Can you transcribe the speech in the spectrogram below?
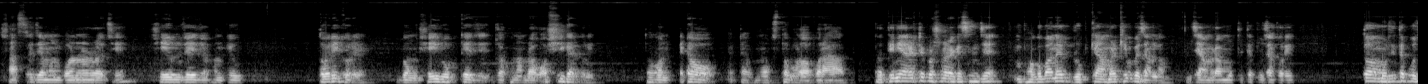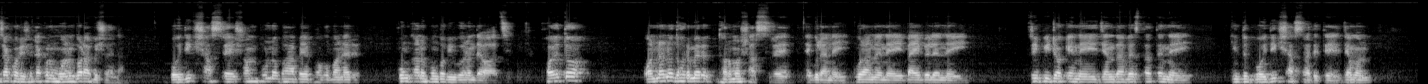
শাস্ত্রে যেমন বর্ণনা রয়েছে, সেই অনুযায়ী যখন কেউ তৈরি করে এবং সেই রূপকে যখন আমরা অস্বীকার করি, তখন এটাও একটা মস্ত বড় অপরাধ। তো তিনি আরেকটি প্রশ্ন রেখেছেন যে, ভগবানের রূপকে আমরা কীভাবে জানলাম যে আমরা মূর্তিতে পূজা করি? তো মূর্তিতে পূজা করি সেটা কোনো মন করা বিষয় না। বৈদিক শাস্ত্রে সম্পূর্ণভাবে ভগবানের পুঙ্খানুপুঙ্খ বিবরণ দেওয়া আছে। হয়তো অন্যান্য ধর্মের ধর্মশাস্ত্রে এগুলা নেই, কোরআনে নেই, বাইবেলে নেই, ত্রিপিটকে নেই, জেন্দাবেস্তাতে নেই, কিন্তু বৈদিক শাস্ত্রাদিতে যেমন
